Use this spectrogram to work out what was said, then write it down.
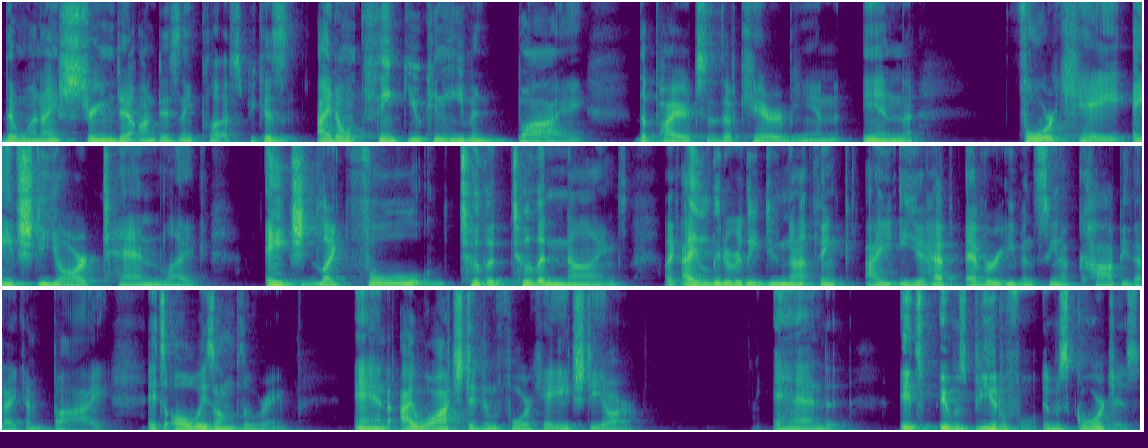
than when I streamed it on Disney Plus because I don't think you can even buy the Pirates of the Caribbean in 4K HDR 10 like H like full to the to the nines. Like I literally do not think I have ever even seen a copy that I can buy. It's always on Blu-ray. And I watched it in 4K HDR. And it's it was beautiful. It was gorgeous.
